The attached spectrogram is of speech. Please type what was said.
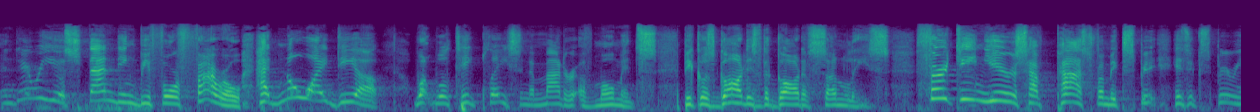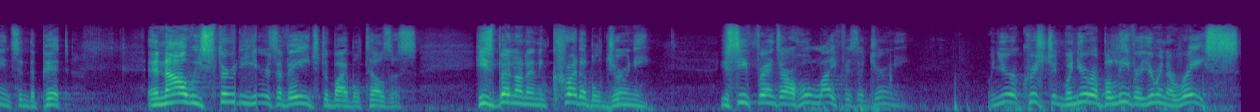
And there he is standing before Pharaoh, had no idea what will take place in a matter of moments because God is the God of suddenlies. 13 years have passed from his experience in the pit. And now he's 30 years of age, the Bible tells us. He's been on an incredible journey. You see, friends, our whole life is a journey. When you're a Christian, when you're a believer, you're in a race.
